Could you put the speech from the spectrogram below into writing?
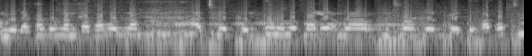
আমরা দেখা করলাম কথা বললাম। আজকে পরীক্ষামূলক ভাবে আমরা কিছু জনকে পাঠাচ্ছি।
